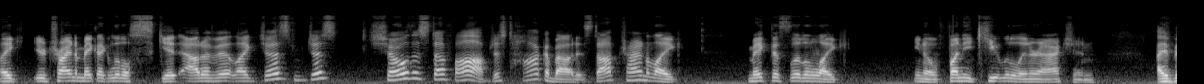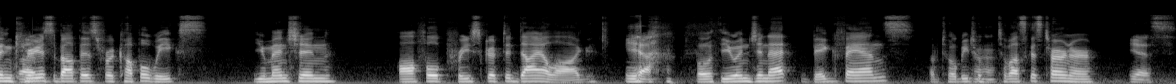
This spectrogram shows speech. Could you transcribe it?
Like, you're trying to make like a little skit out of it. Like, just just show the stuff off. Just talk about it. Stop trying to like make this little like, you know, funny, cute little interaction. I've been curious about this for a couple weeks. You mention awful pre-scripted dialogue. Yeah. Both you and Jeanette, big fans of Toby T- Uh-huh. Tobuscus Turner. Yes.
